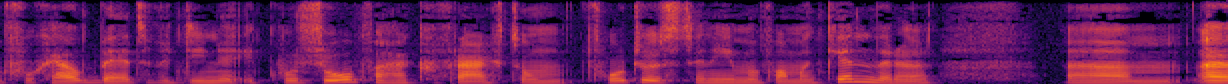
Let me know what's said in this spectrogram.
voor geld bij te verdienen. Ik word zo vaak gevraagd om foto's te nemen van mijn kinderen. Um, uh,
